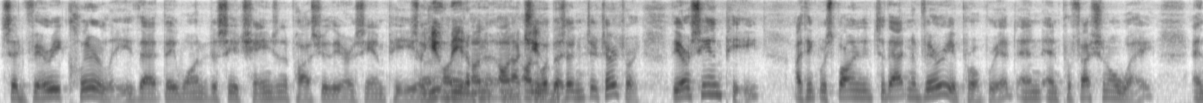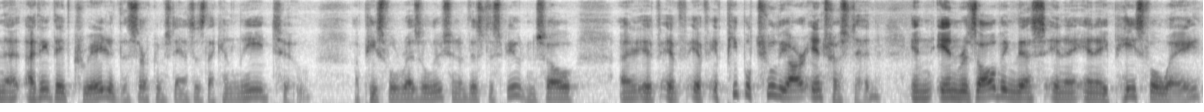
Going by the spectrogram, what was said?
said very clearly that they wanted to see a change in the posture of the RCMP. So you've on, made them on, on, on, you, what was said in territory. The RCMP, I think, responded to that in a very appropriate and, and professional way, and that I think they've created the circumstances that can lead to a peaceful resolution of this dispute. And so. Uh, if, if, if, if, people truly are interested in, in resolving this in a, in a peaceful way,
